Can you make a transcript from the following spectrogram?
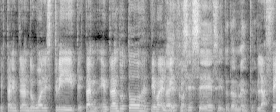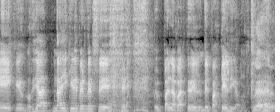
están entrando Wall Street, están entrando todos al tema del La Bitcoin. FCC, sí, totalmente. La SEC, ya nadie quiere perderse para la parte del, del pastel, digamos. Claro.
